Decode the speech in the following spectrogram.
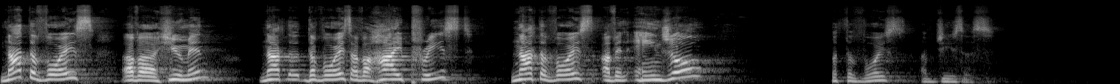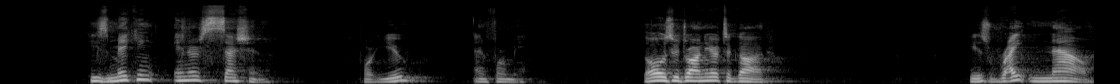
not the voice of a human, not the, the voice of a high priest not the voice of an angel, but the voice of Jesus. He's making intercession for you and for me. Those who draw near to God. He is right now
